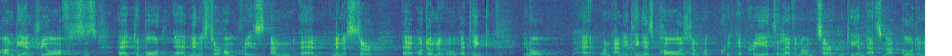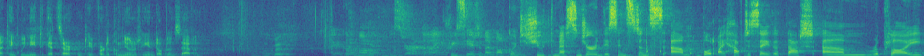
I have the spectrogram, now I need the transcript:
on the Intreo offices uh, to both uh, Minister Humphreys and uh, Minister uh, O'Donoghue. I think, you know, when anything is paused and it creates a level of uncertainty and that's not good and I think we need to get certainty for the community in Dublin 7 appreciate, and I'm not going to shoot the messenger in this instance, um, but I have to say that that um, reply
